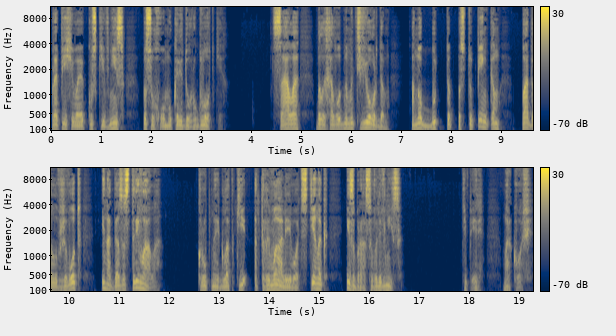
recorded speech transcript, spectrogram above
пропихивая куски вниз по сухому коридору глотки. Сало было холодным и твердым, Оно будто по ступенькам падало в живот, иногда застревало. Крупные глотки отрывали его от стенок и сбрасывали вниз. Теперь морковь.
